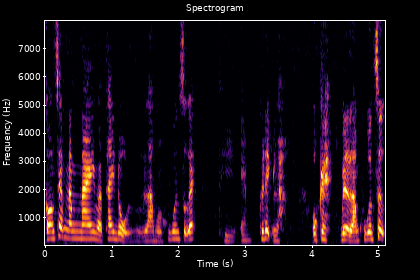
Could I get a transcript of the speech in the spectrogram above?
concept năm nay và thay đổi làm ở khu quân sự ấy thì em quyết định là ok bây giờ làm khu quân sự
